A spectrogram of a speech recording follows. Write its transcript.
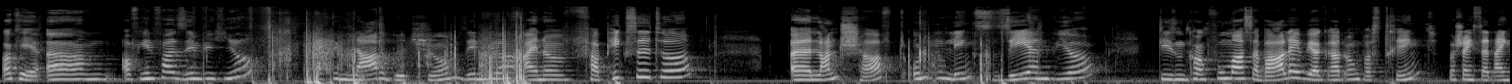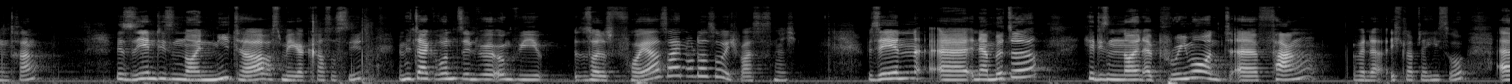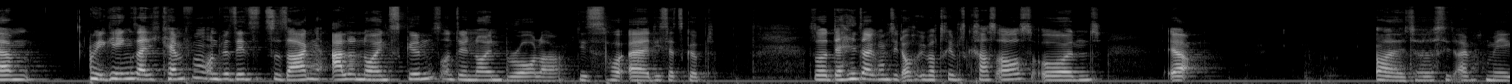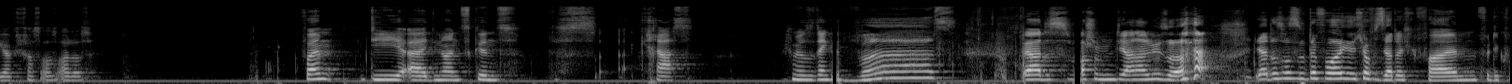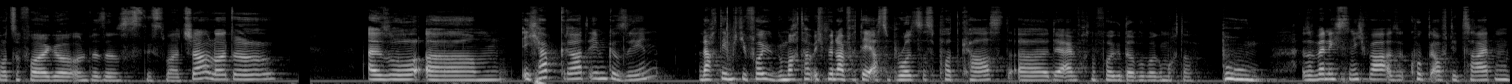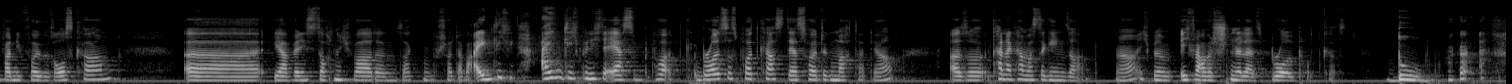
Okay, ähm, auf jeden Fall sehen wir hier auf dem Ladebildschirm sehen wir eine verpixelte äh, Landschaft. Unten links sehen wir diesen Kung Fu Master Barley, wie er gerade irgendwas trinkt. Wahrscheinlich seinen eigenen Trank. Wir sehen diesen neuen Nita, was mega krass aussieht. Im Hintergrund sehen wir irgendwie, soll es Feuer sein oder so? Ich weiß es nicht. Wir sehen äh, in der Mitte hier diesen neuen El Primo und äh, Fang, wenn der, ich glaube, der hieß so. Ähm, wir gegenseitig kämpfen und wir sehen sozusagen alle neuen Skins und den neuen Brawler, die es äh, die's jetzt gibt. So, der Hintergrund sieht auch übertrieben krass aus und ja. Alter, das sieht einfach mega krass aus alles. Vor allem die, äh, die neuen Skins. Das ist krass. Ich mir so denke, was? Ja, das war schon die Analyse. ja, das war's mit der Folge. Ich hoffe, sie hat euch gefallen für die kurze Folge und wir sehen uns das nächste Mal. Ciao, Leute. Also, ähm, ich habe gerade eben gesehen, nachdem ich die Folge gemacht habe, ich bin einfach der erste Brawl Stars Podcast, äh, der einfach eine Folge darüber gemacht hat. Boom. Also wenn ich es nicht war, also guckt auf die Zeiten, wann die Folge rauskam. Äh, ja, wenn ich es doch nicht war, dann sagt mir Bescheid. Aber eigentlich, eigentlich bin ich der erste Pod Brawl Stars Podcast, der es heute gemacht hat, ja. Also keiner kann was dagegen sagen. Ja, ich bin, ich war aber schneller als Brawl Podcast. Boom.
